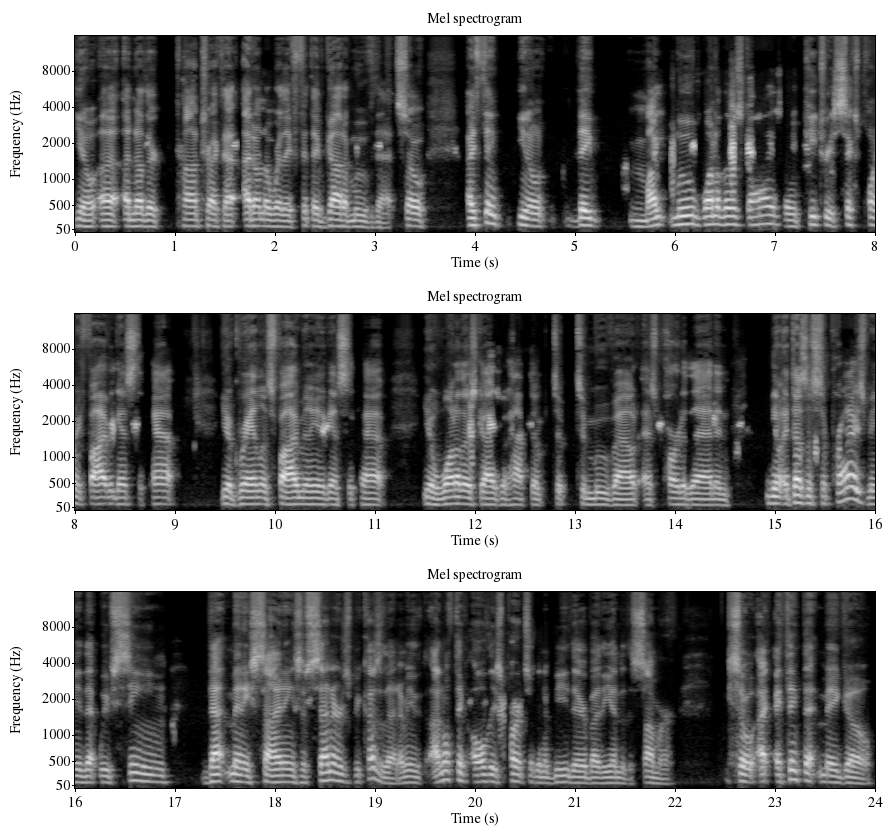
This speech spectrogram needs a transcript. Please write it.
you know uh, another contract. I, I, don't know where they fit. They've got to move that. So I think you know they might move one of those guys. I mean, Petry's six point five against the cap. You know, Granlund's five million against the cap. You know, one of those guys would have to, to to move out as part of that. And you know, it doesn't surprise me that we've seen that many signings of centers because of that. I mean, I don't think all these parts are going to be there by the end of the summer. So I, I, think that may go.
